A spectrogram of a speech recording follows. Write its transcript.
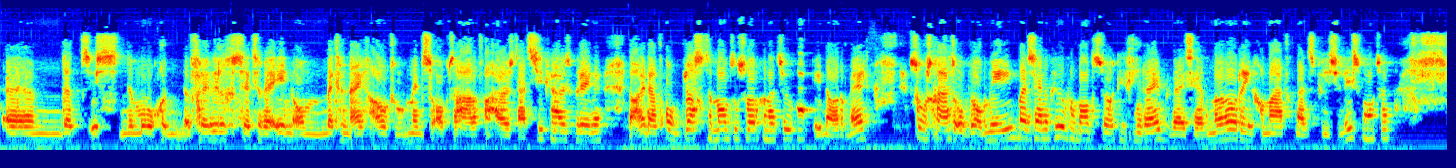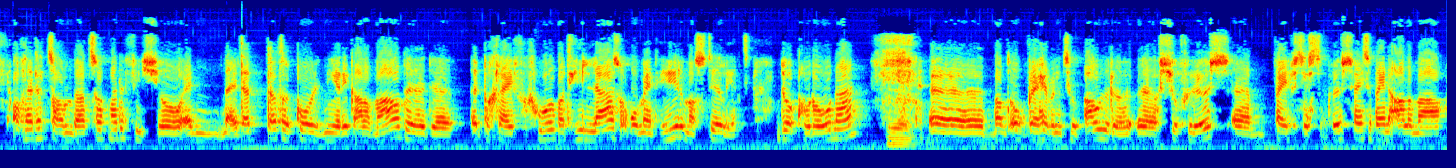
Um, dat is, er mogen vrijwilligers zetten wij in om met hun eigen auto mensen op te halen van huis naar het ziekenhuis brengen. Nou, en dat ontlast de mantelzorgen natuurlijk ook enorm. Hè. Soms gaan ze ook wel mee, maar er zijn ook heel veel mantelzorgers die geen rijbewijs hebben, maar wel regelmatig naar de specialist moeten. Of naar de tandarts of naar de fysio. En nee, dat, dat coördineer ik allemaal. De, de, het begeleid vervoer, wat helaas op het moment helemaal stil ligt door corona. Ja. Uh, want ook wij hebben natuurlijk oudere uh, chauffeurs, uh, 65 plus zijn ze bijna allemaal.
